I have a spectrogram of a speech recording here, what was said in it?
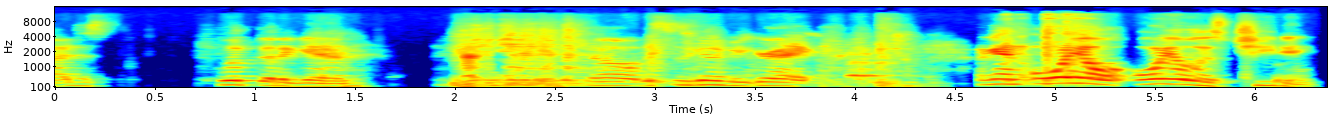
I just flipped it again. No, this is gonna be great. Again, oil, oil is cheating.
